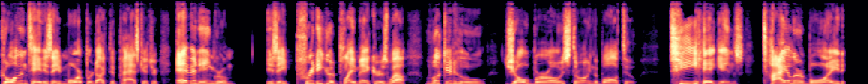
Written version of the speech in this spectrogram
Golden Tate is a more productive pass catcher. Evan Engram is a pretty good playmaker as well. Look at who Joe Burrow is throwing the ball to. Tee Higgins, Tyler Boyd,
